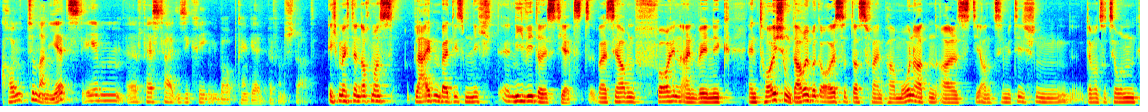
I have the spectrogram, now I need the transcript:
konnte man jetzt eben äh, festhalten, sie kriegen überhaupt kein Geld mehr vom Staat. Ich möchte nochmals bleiben bei diesem nicht, äh, Nie wieder ist jetzt, weil Sie haben vorhin ein wenig Enttäuschung darüber geäußert, dass vor ein paar Monaten, als die antisemitischen Demonstrationen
